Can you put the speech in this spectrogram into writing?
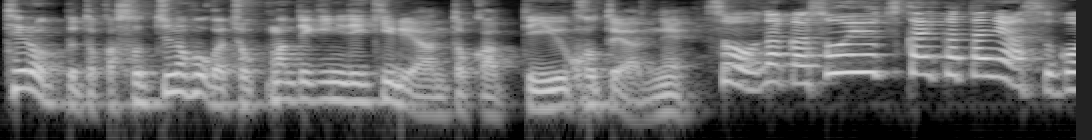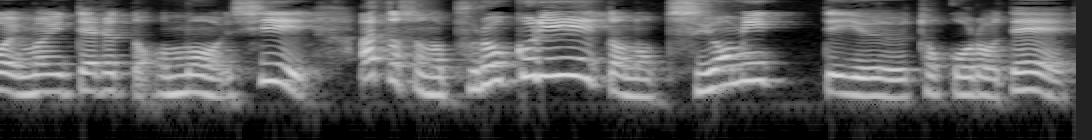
テロップとかそっちの方が直感的にできるやんとかっていうことやんね。そう。だからそういう使い方にはすごい向いてると思うし、あとそのプロクリエイトの強みっていうところで、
